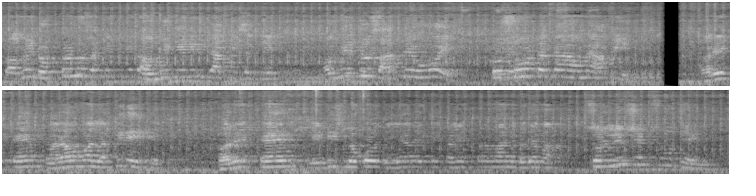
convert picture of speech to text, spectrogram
તો અમે ડૉક્ટરનું સર્ટિફિકેટ અમે કેવી રીતે આપી શકીએ? અમે જો સાથે હોય તો સો ટકા અમે આપીએ. હરેક ટાઈમ ભરાવમાં લખી દે છે. હરેક ટાઈમ લેડીઝ લોકો જઈ આવે છે કલેક્ટરમાં ને બધામાં. સોલ્યુશન શું છે? એનું?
